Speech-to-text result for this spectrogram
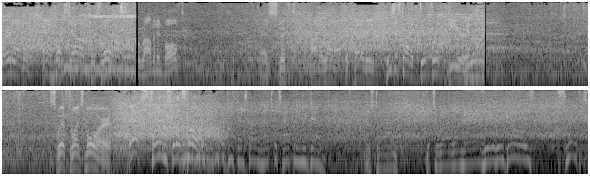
third level, and a first down for Swift. Rahman involved. As Swift on the run off the penalty, he's just got a different gear. Swift once more extends for the score. Defense down, and that's what's happening again. This time, gets around one man. Here he goes. Swift.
